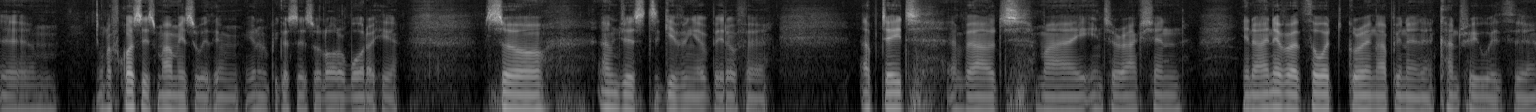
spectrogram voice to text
um, and of course his mom is with him you know because there's a lot of water here so i'm just giving a bit of a update about my interaction you know i never thought growing up in a country with uh,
